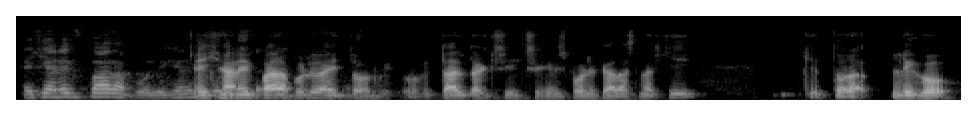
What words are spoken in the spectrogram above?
Έχει ανέβει πάρα πολύ. Έχει ανέβει, έχει ανέβει πάρα πολύ ο Αϊτόρ. Ο Βιτάλ ήταν ξεκινήσει πολύ καλά στην αρχή και τώρα λίγο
